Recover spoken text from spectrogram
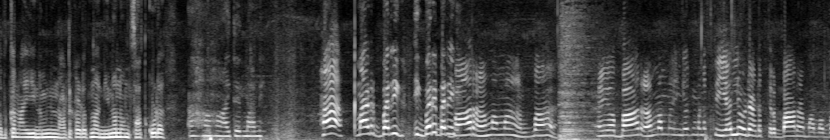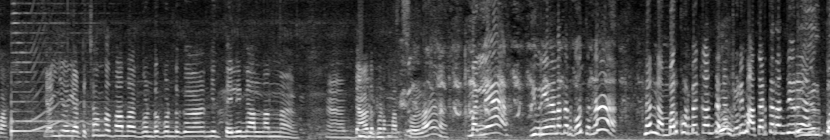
ಅದಕ್ಕೆ ನಾ ಈ ನಮ್ಮ ನಾಟಕ ಆಡತ್ನ ನೀನು ನನ್ನ ಸಾಥ್ ಕೊಡ. ಹಾಂ ಹಾಂ ಆಯ್ತು ಮಾಡಿ ಹಾಂ ಮಾಡ್ರಿ ಬರ್ರಿ ಈಗ ಬರ್ರಿ ಬರ್ರಿ. ಬಾರ ಮಾಮ ಬಾ. ಅಯ್ಯೋ ಬಾರ ಮಾಮ ಹಿಂಗ್ಯಾಕೆ ಮಾಡತ್ತಿ? ಎಲ್ಲಿ ಓಡಾಡತ್ತೀರ? ಬಾರ ಮಾಮ ಬಾ. ಅಯ್ಯೋ ಎಷ್ಟು ಚಂದ ಅದಾನ ಗುಂಡು ಗುಂಡುಗ ನಿನ್ನ ತಲೆ ಮ್ಯಾಲ ನನ್ನ ಬ್ಯಾಡ ಬಿಡ ಮತ್ತೆ ಸುಳ್ಳ. ಮಲ್ಯ ಇವ್ರು ಏನನ್ನದಾರ ಗೊತ್ತನ? ನನ್ನ ನಂಬರ್ ಕೊಡ್ಬೇಕಂತ ನನ್ನ ಜೋಡಿ ಮಾತಾಡ್ತಾರ ಇವ್ರು ಇಲ್ಪ.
